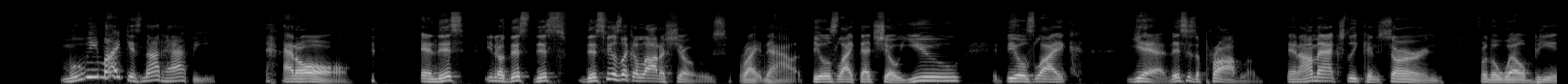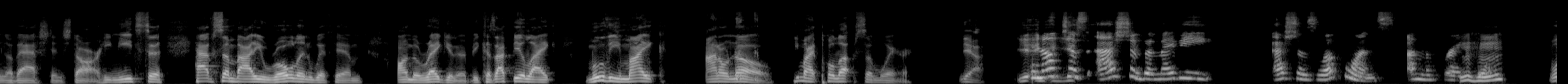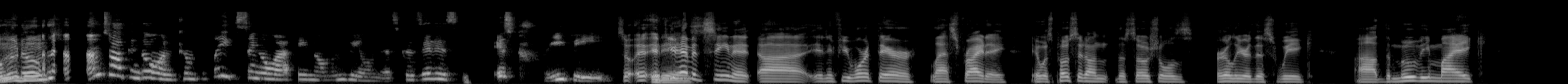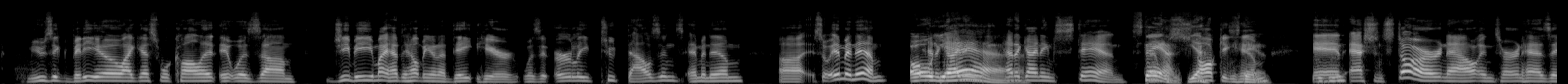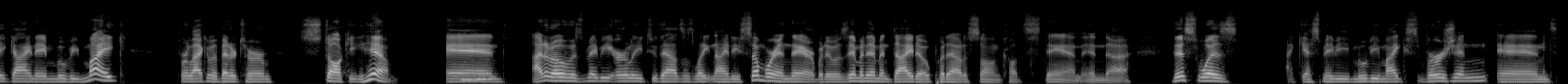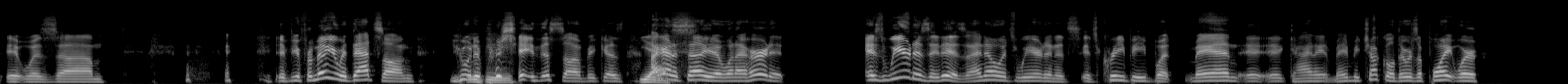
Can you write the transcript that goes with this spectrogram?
movie Mike is not happy at all. and this, you know, this this this feels like a lot of shows right now. It feels like that show you, it feels like yeah, this is a problem. And I'm actually concerned for the well-being of Ashton Starr. He needs to have somebody rolling with him on the regular because I feel like movie Mike I don't know. he might pull up somewhere. Yeah. You, and not you, just Ashton, but maybe Ashton's loved ones. I'm afraid. Mm-hmm. Well, who mm-hmm. knows? I mean, I'm talking going complete single white female movie on this because it is it's creepy. So if it you is. haven't seen it, uh, and if you weren't there last Friday, it was posted on the socials earlier this week. Uh, the movie Mike music video, I guess we'll call it. It was um GB, you might have to help me on a date here. Was it early 2000s? Eminem. Uh, so Eminem. Oh had yeah, named, had a guy named Stan. Stan stalking yeah, him, mm-hmm. and Ashton Starr now in turn has a guy named Movie Mike, for lack of a better term, stalking him. Mm-hmm. And mm-hmm. I don't know if it was maybe early 2000s, late 90s, somewhere in there, but it was Eminem and Dido put out a song called Stan, and uh, this was I guess maybe movie Mike's version, and it was um, if you're familiar with that song, you would Mhm. appreciate this song because Yes. I got to tell you, when I heard it, as weird as it is, and I know it's weird and it's it's creepy, but man, it, it kind of made me chuckle. There was a point where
